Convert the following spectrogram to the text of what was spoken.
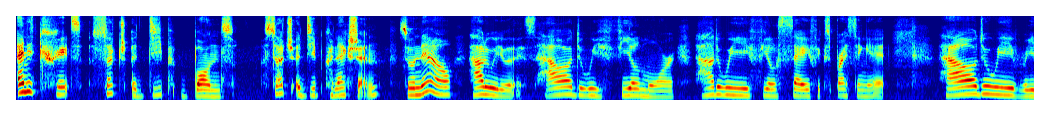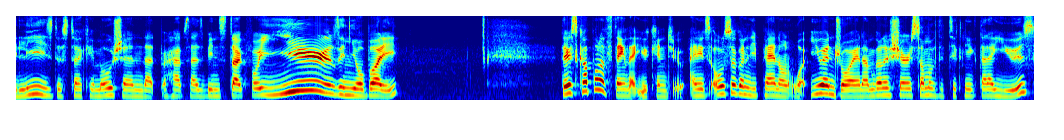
And it creates such a deep bond, such a deep connection. So now, how do we do this? How do we feel more? How do we feel safe expressing it? How do we release the stuck emotion that perhaps has been stuck for years in your body? There's a couple of things that you can do, and it's also going to depend on what you enjoy. And I'm going to share some of the technique that I use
